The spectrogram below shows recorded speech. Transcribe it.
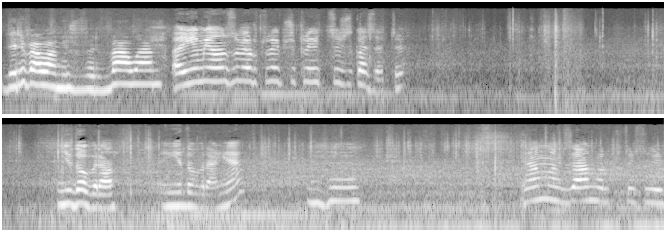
Wyrwałam, już wyrwałam. Ale ja miałam zamiar tutaj przykleić coś z gazety. Niedobra. Niedobra, nie? Mhm. Ja mam zamiar tutaj sobie...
